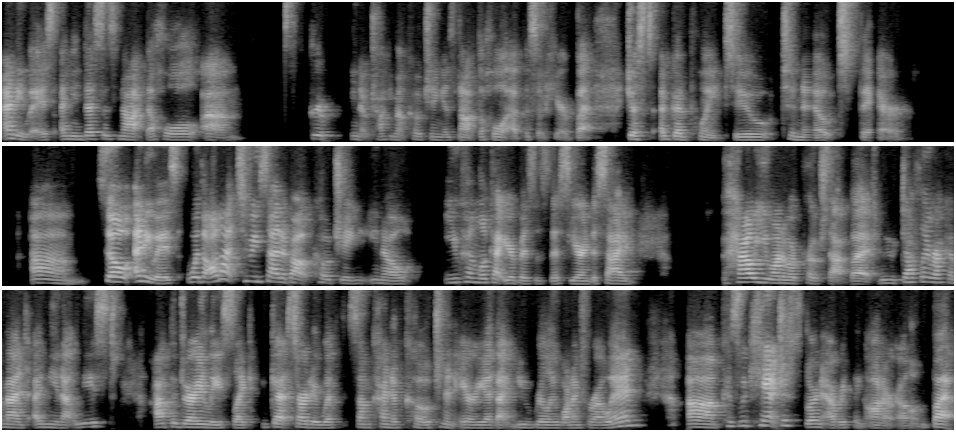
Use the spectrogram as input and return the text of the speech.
anyways, I mean, this is not the whole um, group, you know, talking about coaching is not the whole episode here, but just a good point to to note there. Um, so anyways, with all that to be said about coaching, you know, you can look at your business this year and decide how you want to approach that. But we definitely recommend, I mean, at least at the very least, like get started with some kind of coach in an area that you really want to grow in. Because um, we can't just learn everything on our own. But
